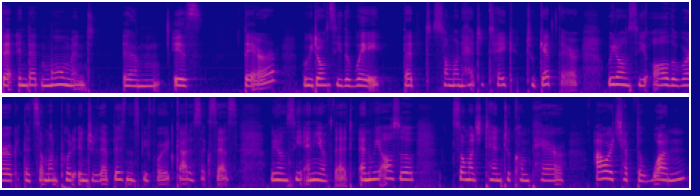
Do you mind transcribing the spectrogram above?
that in that moment um, is there, but we don't see the way that someone had to take to get there. We don't see all the work that someone put into their business before it got a success. We don't see any of that. And we also so much tend to compare our chapter one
